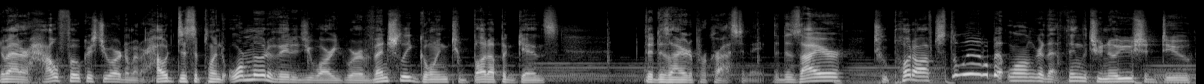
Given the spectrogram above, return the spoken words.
No matter how focused you are, no matter how disciplined or motivated you are, you are eventually going to butt up against the desire to procrastinate. The desire to put off just a little bit longer that thing that you know you should do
